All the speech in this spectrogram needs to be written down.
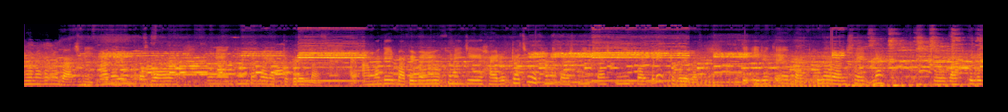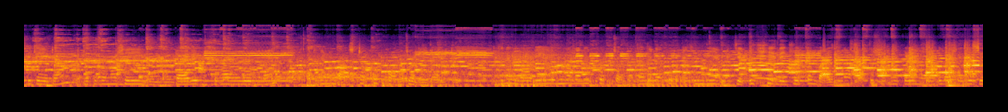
ঘন ঘন বাস নেই আধা ঘণ্টা পর পৌনে এক ঘণ্টা পর একটা করে বাস আর আমাদের বাপের বাড়ির ওখানে যে হাই রোডটা আছে ওখানে দশ মিনিট পাঁচ মিনিট পর পরে একটা করে বাস কিন্তু এটা তো বাটকুলা রং সাইড না তো বাটকুলার দিকে এটা এটা তো তোমার সেই ডাইরেক্ট তোমার রোড নয় তার জন্য বাসটা খুব কম চলে এটা। এখানে লরি গাড়ি খুব চলে তো আমি দেখো এখান দিয়ে আমি যেতে গিয়ে দেখি একটা বাস না কত সুন্দর করে মেয়েগুলো সেজেছে।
